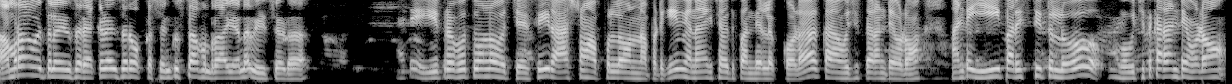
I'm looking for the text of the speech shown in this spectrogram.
అమరావతిలో అయినా సరే ఎక్కడైనా సరే ఒక్క శంకుస్థాపన రాయైనా వేశాడా? అయితే ఈ ప్రభుత్వంలో వచ్చేసి రాష్ట్రం అప్పుల్లో ఉన్నప్పటికీ వినాయక చవితి పందేళ్ళకు కూడా ఉచిత కరెంట్ ఇవ్వడం. అంటే ఈ పరిస్థితుల్లో ఉచిత కరెంట్ ఇవ్వడం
